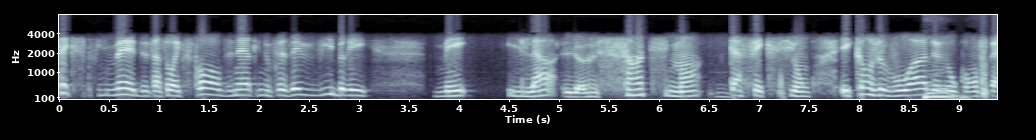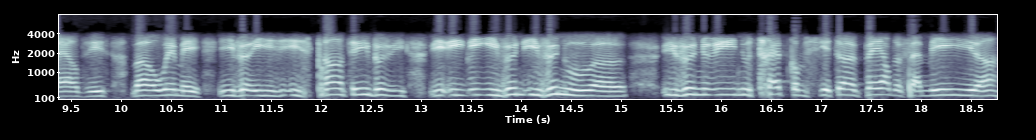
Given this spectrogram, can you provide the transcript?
s'exprimaient d'une façon extraordinaire, qui nous faisaient vibrer. Mais il a le, un sentiment d'affection. Et quand je vois de nos confrères dire, ben oui, mais il veut, il, il se prend, il veut, il, il- il veut, il veut nous, euh, il veut nous, il nous traite comme s'il était un père de famille. Hein.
